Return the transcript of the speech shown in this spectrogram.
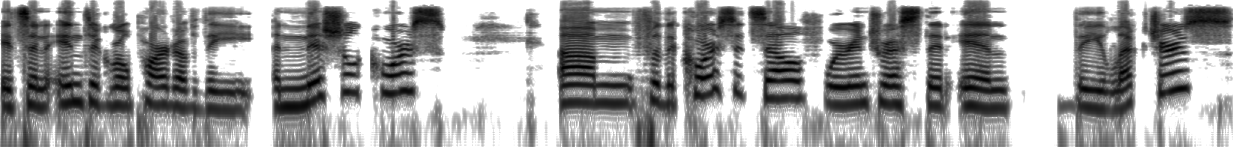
It's an integral part of the initial course. Um, for the course itself, we're interested in the lectures,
